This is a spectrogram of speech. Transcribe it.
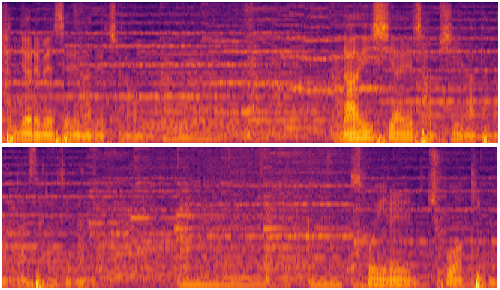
한여름의 세레나데처럼 나의 시야에 잠시 나타났다 사라져간 소희를 추억해 봅니다.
